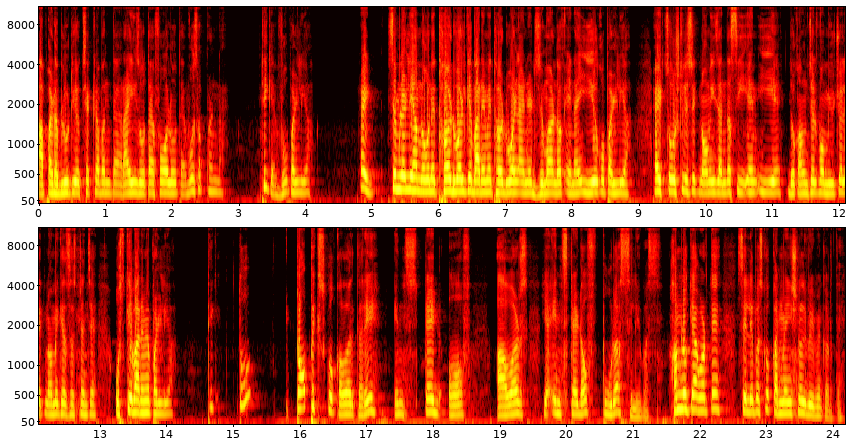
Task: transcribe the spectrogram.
आपका डब्ल्यू टी ओ एक्सेट्रा बनता है राइज होता है फॉल होता है, वो सब पढ़ना है। ठीक है, वो पढ़ लिया। राइट right. सिमिलरली हम लोगों ने थर्ड वर्ल्ड के बारे में third world and its demand of N को पढ़ लिया। Right socialist economies and the C M E A the council for mutual economic assistance है, उसके बारे में पढ़ लिया। ठीक है? तो टॉपिक्स को कवर करें इंस्टेड ऑफ़ आवर्स या इंस्टेड ऑफ़ पूरा सिलेबस हम लोग क्या करते हैं? सिलेबस को कन्वेंशनल वे में करते हैं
